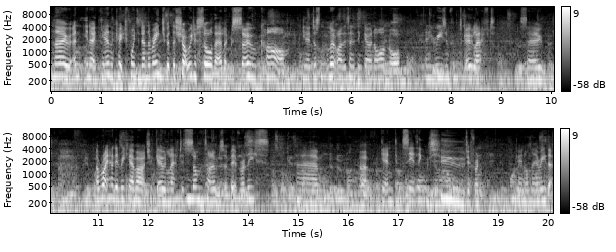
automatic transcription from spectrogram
No, and you know, again, the coach pointing down the range, but the shot we just saw there looks so calm. You know, it doesn't look like there's anything going on or any reason for him to go left. So, a right-handed recurve archer going left is sometimes a bit of a release. Um, but again, didn't see anything too different going on there either.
